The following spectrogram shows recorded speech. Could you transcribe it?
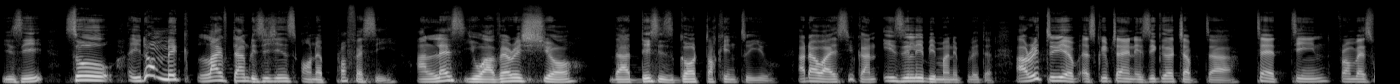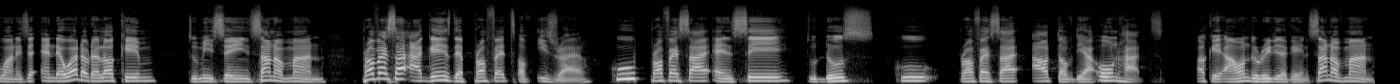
you see? So you don't make lifetime decisions on a prophecy unless you are very sure that this is God talking to you. Otherwise, you can easily be manipulated. I'll read to you a, scripture in Ezekiel chapter 13 from verse 1. It says, And the word of the Lord came to me, saying, Son of man, prophesy against the prophets of Israel who prophesy and say to those who prophesy out of their own hearts. Okay, I want to read it again. Son of man,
